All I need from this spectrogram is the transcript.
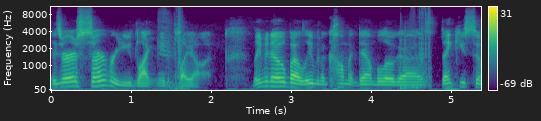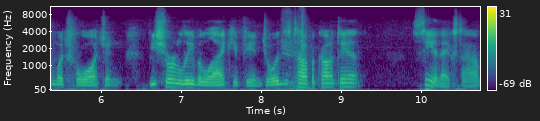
Is there a server you'd like me to play on? Let me know by leaving a comment down below, guys. Thank you so much for watching. Be sure to leave a like if you enjoyed this type of content. See you next time.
